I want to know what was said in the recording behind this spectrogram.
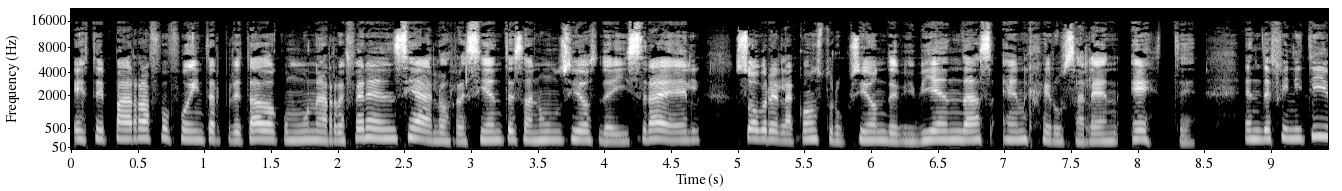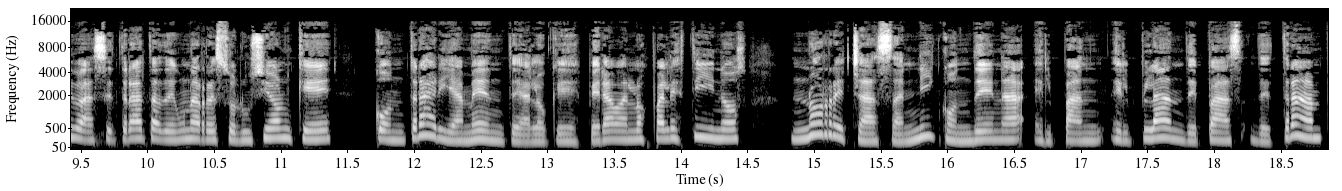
Este párrafo fue interpretado como una referencia a los recientes anuncios de Israel sobre la construcción de viviendas en Jerusalén Este. En definitiva, se trata de una resolución que contrariamente a lo que esperaban los palestinos, no rechaza ni condena el, plan de paz de Trump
